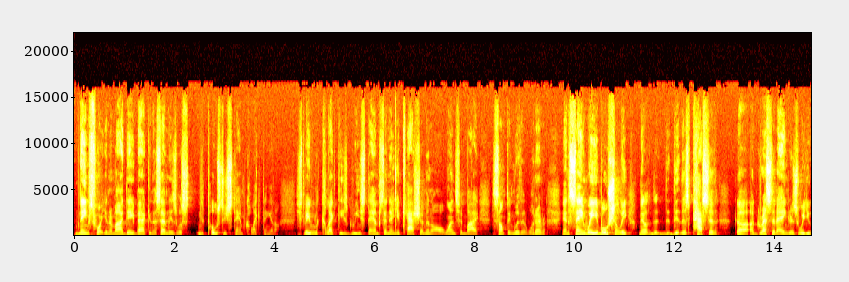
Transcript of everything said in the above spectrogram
names for it. You know, my day back in the 70s was postage stamp collecting. You know, used to be able to collect these green stamps and then you cash them in all at once and buy something with it, whatever. And the same way emotionally, you know, th- th- this passive uh, aggressive angers where you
